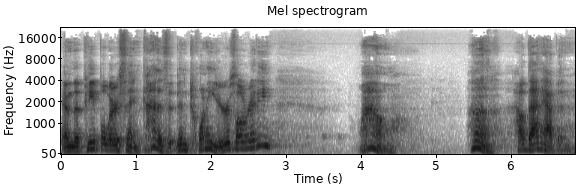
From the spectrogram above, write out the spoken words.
And the people are saying, God, has it been 20 years already? Wow. Huh. How'd that happen?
